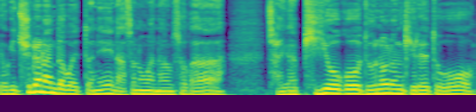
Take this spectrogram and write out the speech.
여기 출연한다고 했더니 나선홍 아나운서가 자기가 비 오고 눈 오는 길에도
